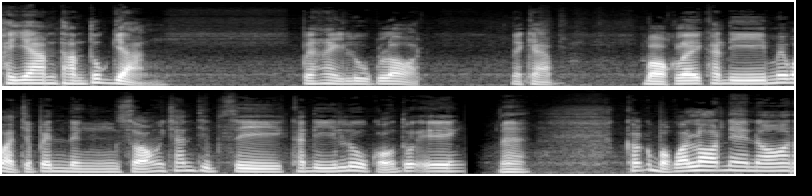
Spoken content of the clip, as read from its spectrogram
พยายามทำทุกอย่างเพื่อให้ลูกรอดนะครับ บอกเลยคดีไม่ว่าจะเป็น 1 2 ชั้น 14 คดีลูกของตัวเองนะเขาก็บอกว่ารอดแน่นอน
